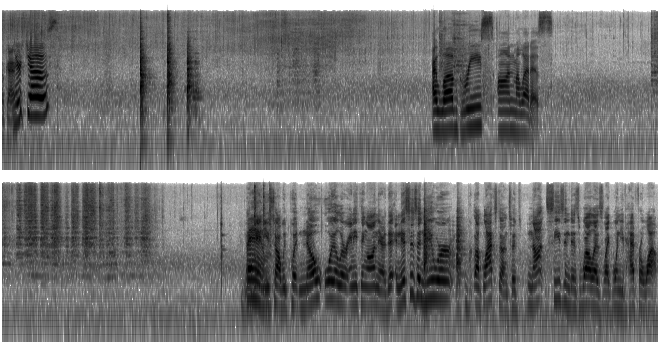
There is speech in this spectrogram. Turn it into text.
Okay. There's Joe's. I love grease on my lettuce. Now, Again, Bam. you saw we put no oil or anything on there. And this is a newer uh, Blackstone, so it's not seasoned as well as like one you've had for a while.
